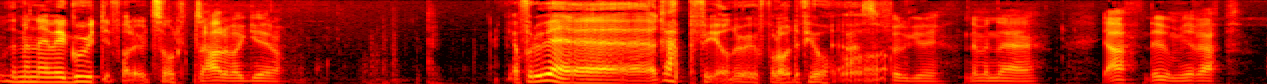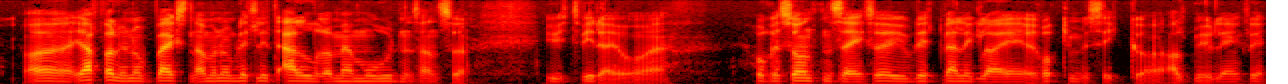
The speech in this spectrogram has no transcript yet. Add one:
Men jeg vil gå ut ifra det er utsolgt. Det hadde vært gøy, da. Ja, for du er eh, rappfyr, du, fra Loddefjord. Ja, selvfølgelig. Nei, men eh, ja, det er jo mye rap. Og Iallfall under oppveksten, da, men nå er blitt litt eldre og mer moden, sånn, så utvider jo eh, horisonten seg. Så er jeg jo blitt veldig glad i rockemusikk og alt mulig, egentlig.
